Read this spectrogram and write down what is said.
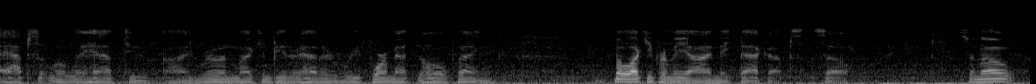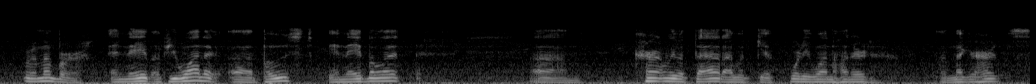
absolutely have to. I ruined my computer I had to reformat the whole thing. But lucky for me I make backups so. So now remember enable if you want to uh, boost enable it. Um, currently with that I would get 4100 uh, megahertz.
